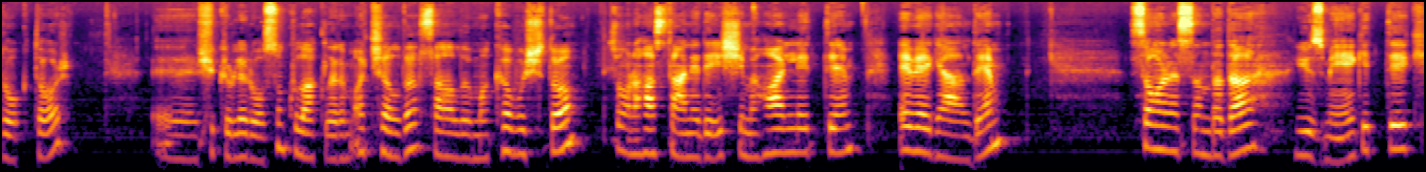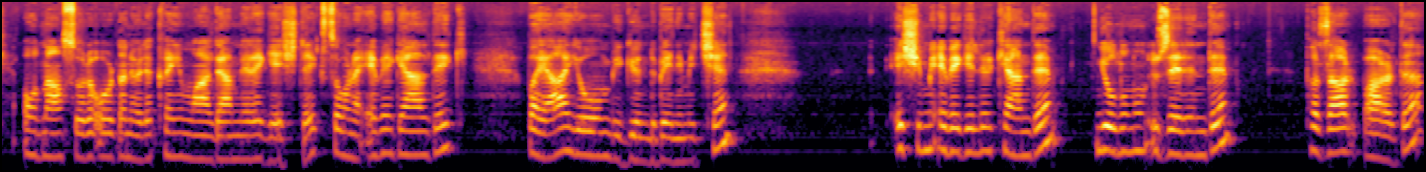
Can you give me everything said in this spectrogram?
doktor. Ee, şükürler olsun kulaklarım açıldı. Sağlığıma kavuştum. Sonra hastanede işimi hallettim. Eve geldim. Sonrasında da yüzmeye gittik. Ondan sonra oradan öyle kayınvalidemlere geçtik. Sonra eve geldik. Bayağı yoğun bir gündü benim için. Eşimi eve gelirken de yolunun üzerinde pazar vardı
